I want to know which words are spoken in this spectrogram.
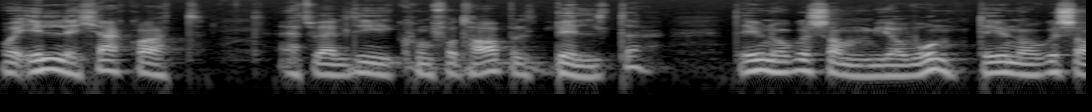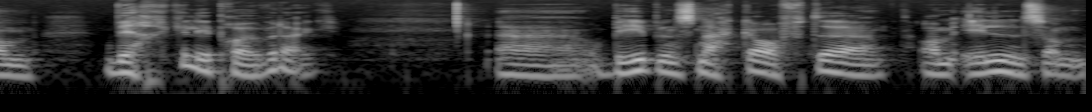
Og ild er ikke akkurat et veldig komfortabelt bilde. Det er jo noe som gjør vondt. Det er jo noe som virkelig prøver deg. Uh, og Bibelen snakker ofte om ild som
